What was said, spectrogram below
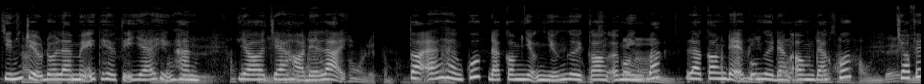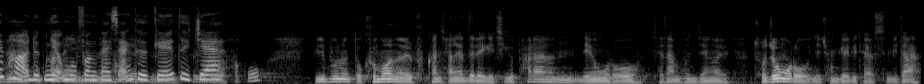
9 triệu đô la Mỹ theo tỷ giá hiện hành, do cha họ để lại. Tòa án Hàn Quốc đã công nhận những người con ở miền Bắc là con đẻ của người đàn ông đã khuất, cho phép họ được nhận một phần tài sản thừa kế từ cha. 일부는 또 금원을 북한 자녀들에게 지급하라는 내용으로 재산 분쟁을 조정으로 이제 종결이 되었습니다.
